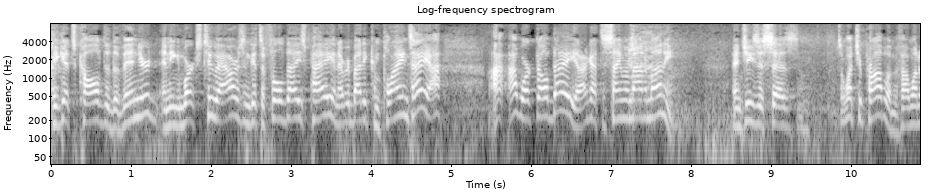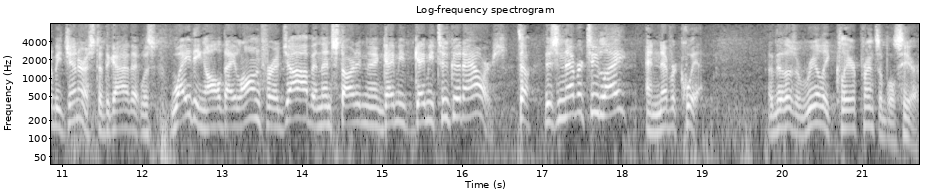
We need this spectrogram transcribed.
he gets called to the vineyard and he works two hours and gets a full day's pay and everybody complains, Hey, I, I, I worked all day and I got the same amount of money. And Jesus says, So what's your problem if I want to be generous to the guy that was waiting all day long for a job and then started and gave me gave me two good hours? So it's never too late and never quit. Those are really clear principles here.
